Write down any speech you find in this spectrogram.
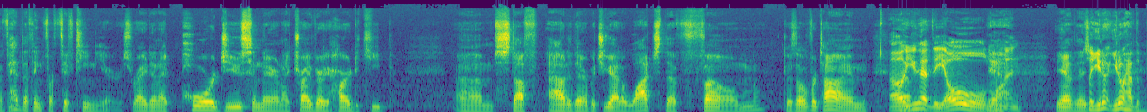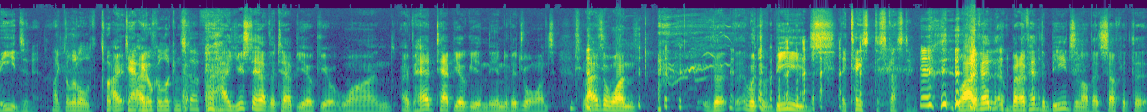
I've had the thing for 15 years, right? And I pour juice in there, and I try very hard to keep um, stuff out of there. But you got to watch the foam because over time, Oh, you uh, have the old Yeah. one. yeah, the, So you don't you don't have the beads in it, like the little to- I- tapioca looking stuff. I used to have the tapioca one. I've had tapioca in the individual ones, but I have the one the with the beads. They taste disgusting. Well, I've had, but I've had the beads and all that stuff. But the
